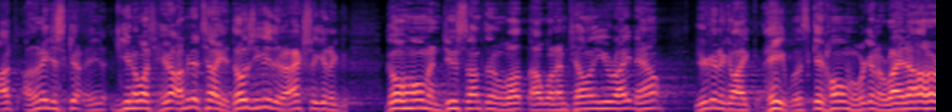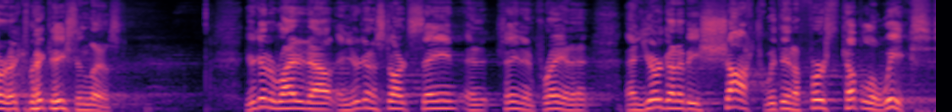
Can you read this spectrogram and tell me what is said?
I'll, let me just get, you know what? Here, I'm going to tell you, those of you that are actually going to go home and do something about what I'm telling you right now, you're going to go like, hey, let's get home and we're going to write out our expectation list. You're going to write it out and you're going to start saying and saying and praying it, and you're going to be shocked within a first couple of weeks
